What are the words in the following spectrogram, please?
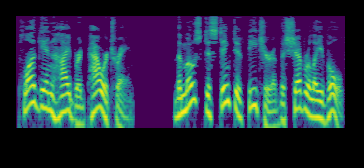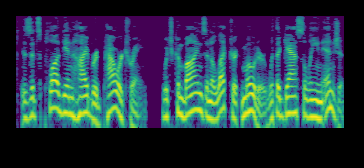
Plug-in hybrid powertrain. The most distinctive feature of the Chevrolet Volt is its plug-in hybrid powertrain, which combines an electric motor with a gasoline engine.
